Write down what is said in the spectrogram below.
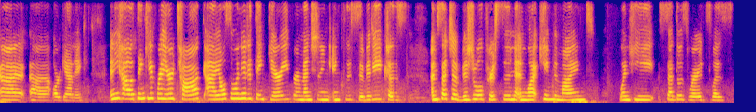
uh, uh, organic. Anyhow, thank you for your talk. I also wanted to thank Gary for mentioning inclusivity because I'm such a visual person, and what came to mind when he said those words was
